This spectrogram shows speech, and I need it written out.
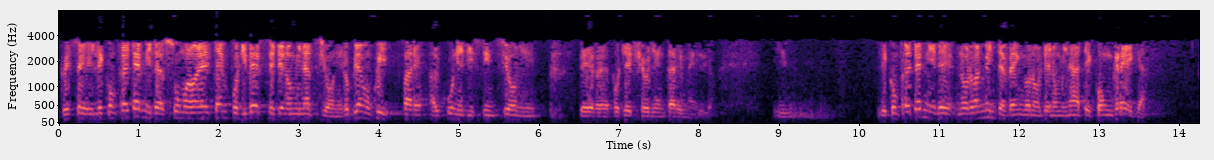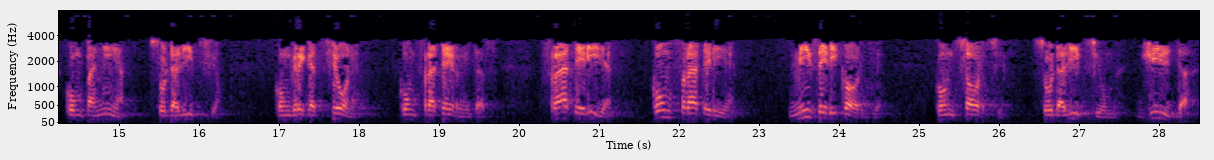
Queste, le confraternite assumono nel tempo diverse denominazioni, dobbiamo qui fare alcune distinzioni per poterci orientare meglio. Le confraternite normalmente vengono denominate congrega, compagnia, sodalizio, congregazione, confraternitas, fraterie, confraterie, misericordie, consorzio, sodalizium, gilda,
